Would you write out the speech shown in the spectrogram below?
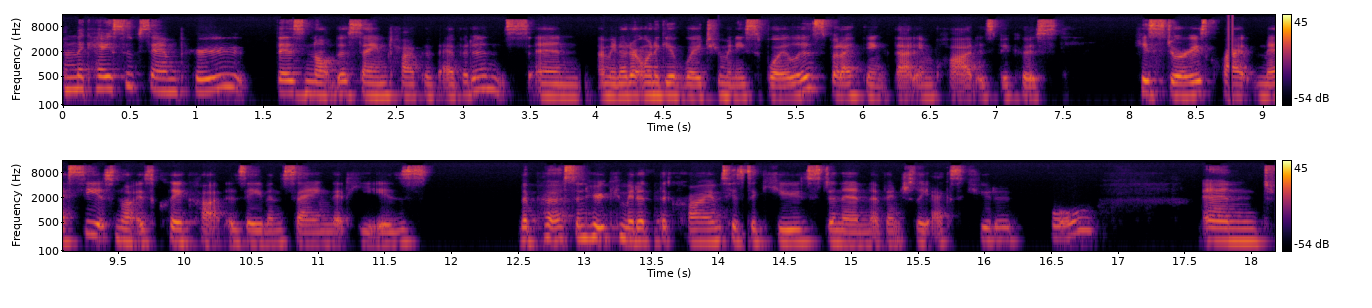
In the case of Sam Poo, there's not the same type of evidence. And I mean, I don't want to give away too many spoilers, but I think that in part is because his story is quite messy. It's not as clear cut as even saying that he is the person who committed the crimes he's accused and then eventually executed for. And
